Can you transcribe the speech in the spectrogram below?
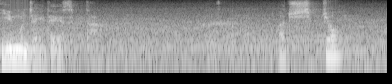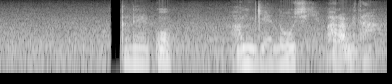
이 문장이 되겠습니다. 아주 쉽죠? 그래 꼭 암기해 놓으시기 바랍니다.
